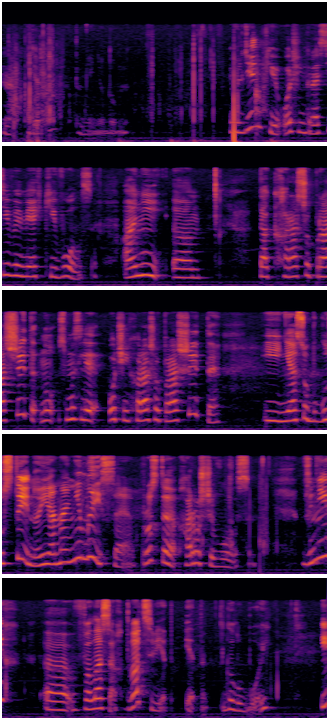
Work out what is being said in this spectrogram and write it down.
На, держи, это мне неудобно. У льдинки очень красивые мягкие волосы. Они эм, так хорошо прошиты, ну, в смысле, очень хорошо прошиты и не особо густые, но и она не лысая, просто хорошие волосы. В них, э, в волосах два цвета. Это голубой и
